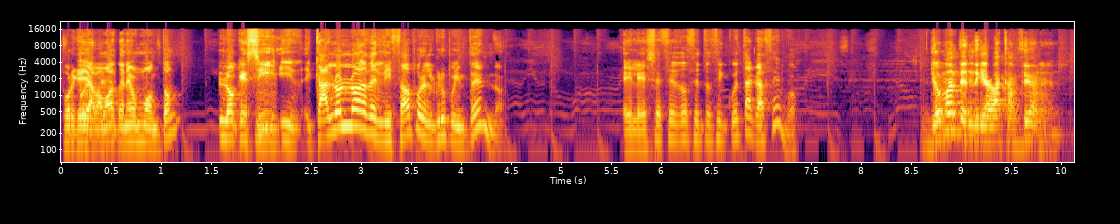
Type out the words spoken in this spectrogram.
Porque ya vamos a tener un montón. Lo que sí, mm. y Carlos lo ha deslizado por el grupo interno. El SC250, ¿qué hacemos? Yo mantendría las canciones.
